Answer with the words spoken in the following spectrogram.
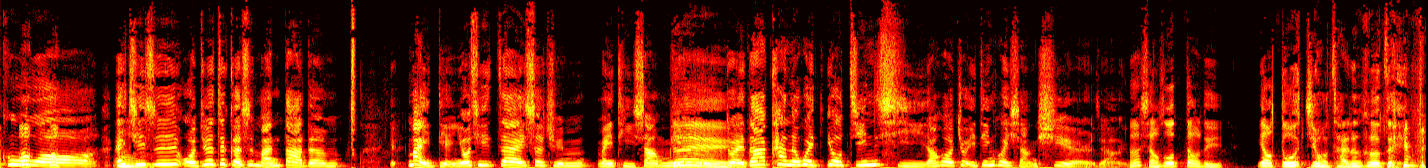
酷哦！哎、欸，其实我觉得这个是蛮大的卖点，尤其在社群媒体上面，对，对大家看了会又惊喜，然后就一定会想 share 这样。然后想说，到底要多久才能喝这一杯？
